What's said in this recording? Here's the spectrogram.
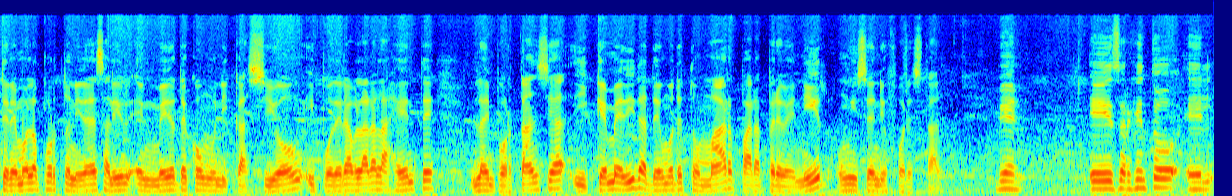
tenemos la oportunidad de salir en medios de comunicación y poder hablar a la gente la importancia y qué medidas debemos de tomar para prevenir un incendio forestal. Bien, eh, sargento, el,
